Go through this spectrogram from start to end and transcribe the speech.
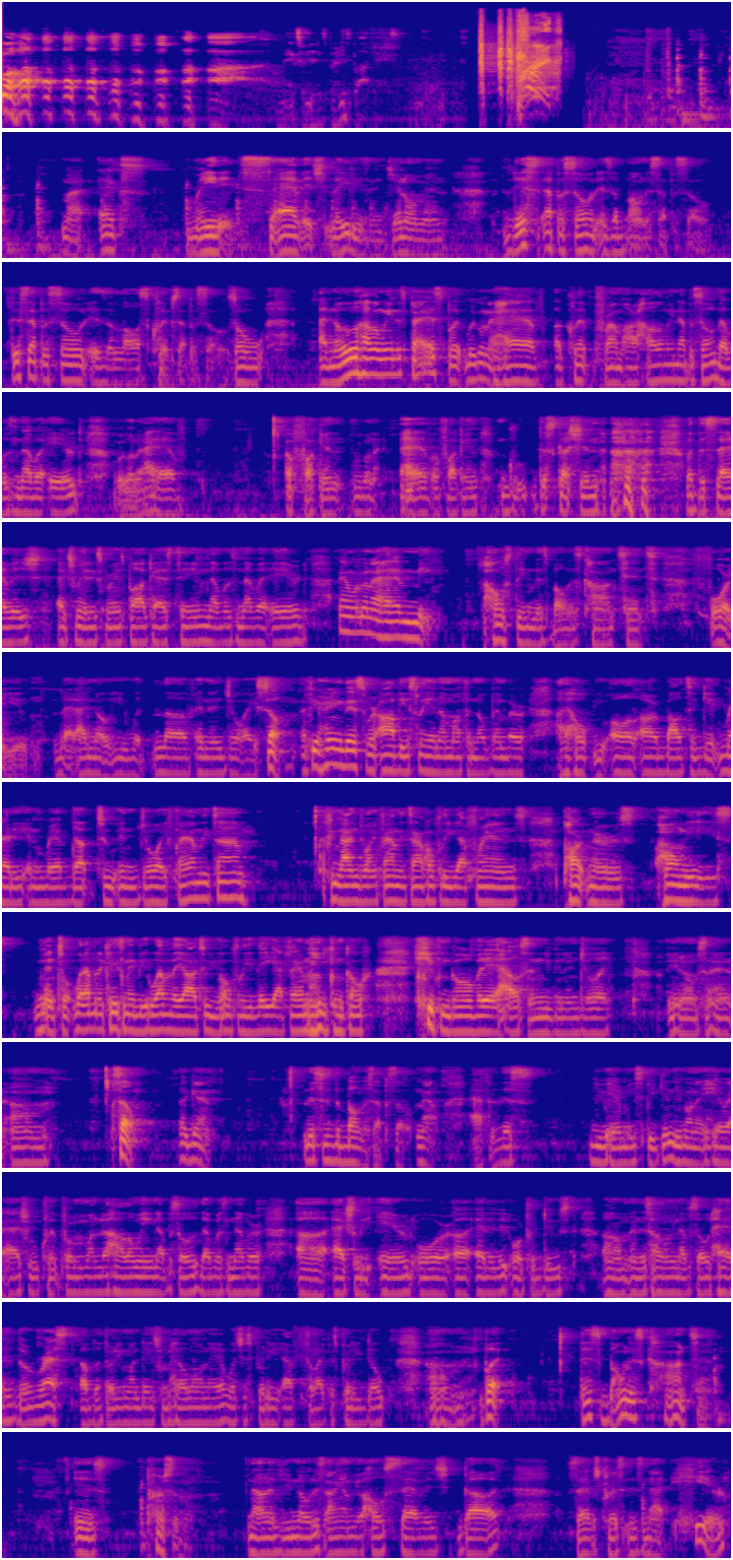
the X-Rated Experience podcast. My X-rated savage, ladies and gentlemen. This episode is a bonus episode. This episode is a lost clips episode. So I know Halloween is past, but we're gonna have a clip from our Halloween episode that was never aired. We're gonna have a fucking we're gonna have a fucking group discussion with the Savage X Rated Experience podcast team that was never aired. And we're going to have me hosting this bonus content for you that I know you would love and enjoy. So, if you're hearing this, we're obviously in the month of November. I hope you all are about to get ready and revved up to enjoy family time. If you're not enjoying family time, hopefully you got friends, partners, homies, mentor, whatever the case may be, whoever they are to you. Hopefully they got family. You can go, you can go over their house and you can enjoy. You know what I'm saying? Um, so, again, this is the bonus episode. Now, after this, you hear me speaking, you're going to hear an actual clip from one of the Halloween episodes that was never uh, actually aired or uh, edited or produced. Um, and this Halloween episode has the rest of the 31 Days from Hell on there, which is pretty, I feel like it's pretty dope. Um, but this bonus content is personal. Now, if you notice, I am your host, Savage God. Savage Chris is not here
